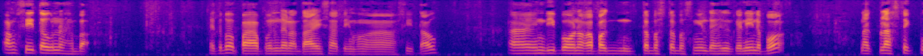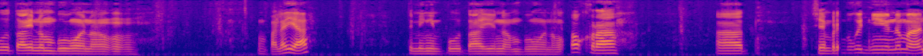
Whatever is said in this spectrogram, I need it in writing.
ang sitaw na haba. Ito po, papunta na tayo sa ating mga sitaw. Ah, hindi po ako nakapagtabas-tabas ngayon dahil kanina po nagplastic po tayo ng bunga ng, ng palaya. Tumingin po tayo ng bunga ng okra. At syempre bukid ngayon naman,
